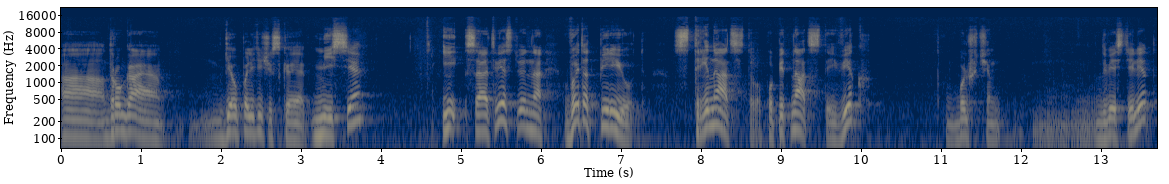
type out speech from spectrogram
а, другая геополитическая миссия. И, соответственно, в этот период с 13 по 15 век, больше чем 200 лет,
